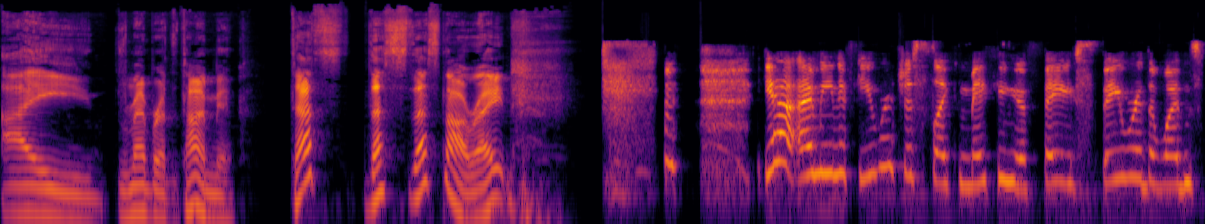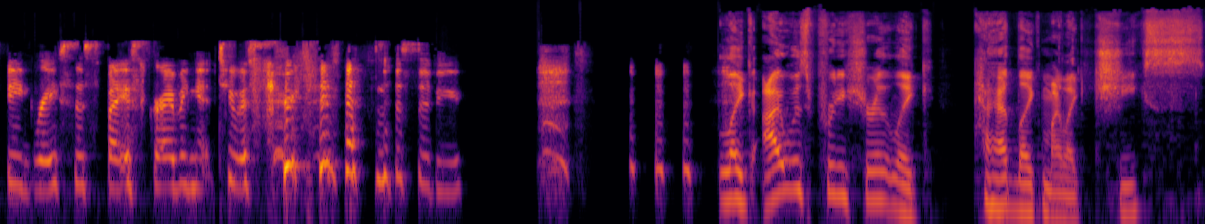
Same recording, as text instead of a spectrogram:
I remember at the time man, that's that's that's not right. yeah, I mean, if you were just like making a face, they were the ones being racist by ascribing it to a certain ethnicity. like I was pretty sure that like I had like my like cheeks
